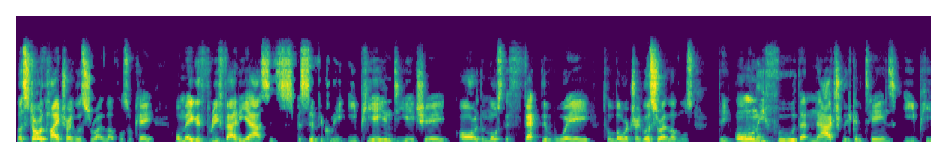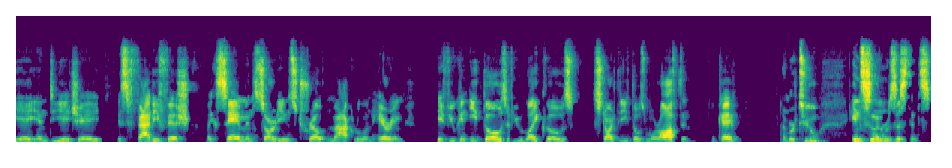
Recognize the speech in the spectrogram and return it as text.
Let's start with high triglyceride levels, okay? Omega 3 fatty acids, specifically EPA and DHA, are the most effective way to lower triglyceride levels. The only food that naturally contains EPA and DHA is fatty fish like salmon, sardines, trout, mackerel, and herring. If you can eat those, if you like those, start to eat those more often. Okay. Number two, insulin resistance.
